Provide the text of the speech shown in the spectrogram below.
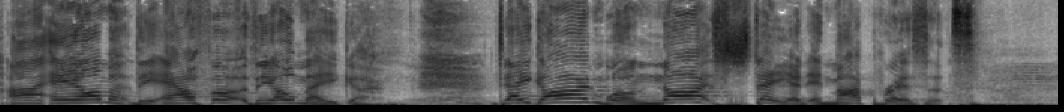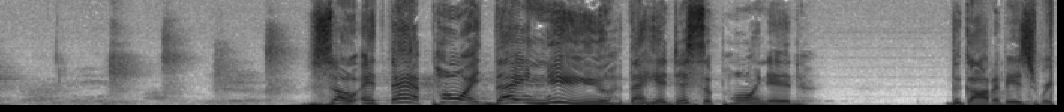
I am the Alpha, the Omega. Dagon will not stand in my presence. So at that point, they knew they had disappointed the God of Israel.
